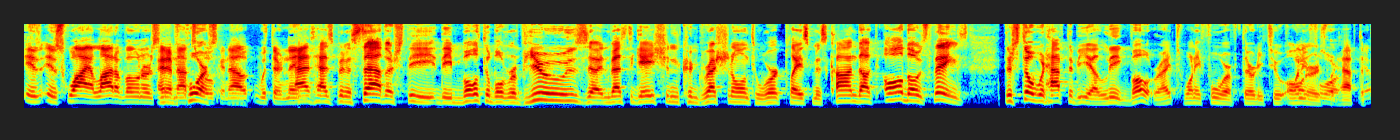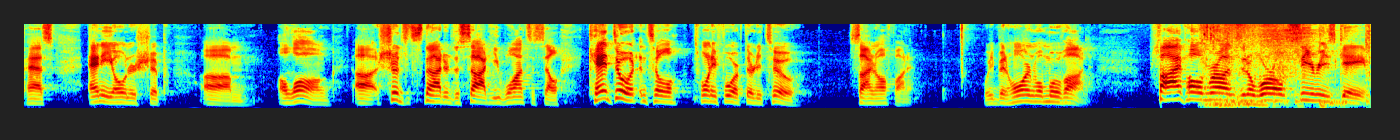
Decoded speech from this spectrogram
is, is why a lot of owners Mm. And have not course, spoken out with their name. As has been established, the, the multiple reviews, uh, investigation, congressional into workplace misconduct, all those things, there still would have to be a league vote, right? 24 of 32 owners 24, would have to yep. pass any ownership um, along. Uh, should Snyder decide he wants to sell, can't do it until 24 of 32 sign off on it. We've been horned, we'll move on. Five home runs in a World Series game.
